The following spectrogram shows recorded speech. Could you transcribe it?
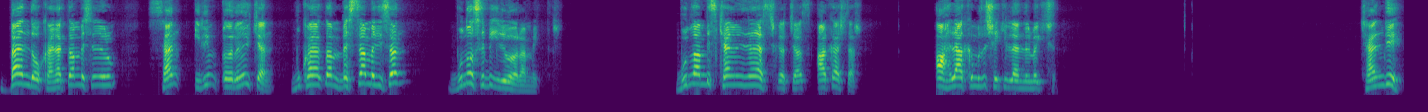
Ben de o kaynaktan besleniyorum. Sen ilim öğrenirken bu kaynaktan beslenmediysen bu nasıl bir ilim öğrenmektir? Bundan biz kendimize neler çıkartacağız? Arkadaşlar, ahlakımızı şekillendirmek için. Kendi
